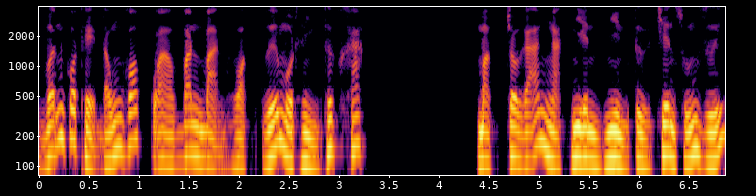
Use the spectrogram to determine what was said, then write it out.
vẫn có thể đóng góp qua văn bản hoặc dưới một hình thức khác. Mặc cho gã ngạc nhiên nhìn từ trên xuống dưới,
